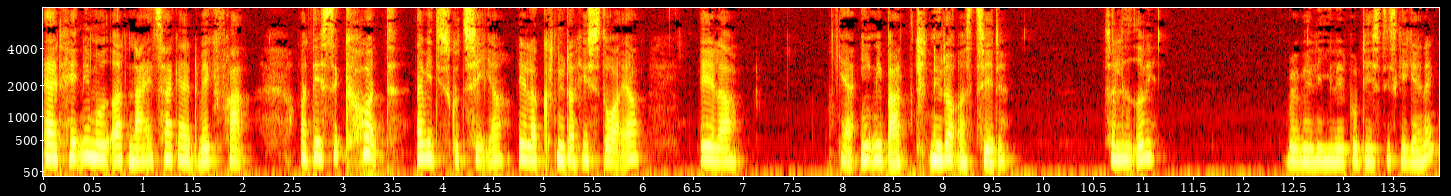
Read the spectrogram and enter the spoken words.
er et hen imod, og et nej tak er et væk fra. Og det sekund, at vi diskuterer, eller knytter historier, eller ja, egentlig bare knytter os til det, så lider vi. Bliver vi lige lidt buddhistisk igen, ikke?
